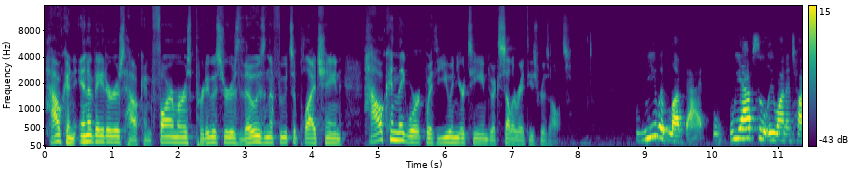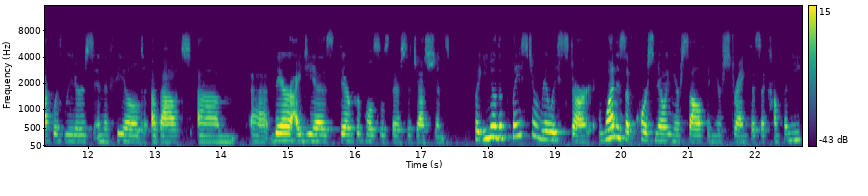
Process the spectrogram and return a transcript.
How can innovators, how can farmers, producers, those in the food supply chain, how can they work with you and your team to accelerate these results? We would love that. We absolutely want to talk with leaders in the field about um, uh, their ideas, their proposals, their suggestions. But you know, the place to really start one is, of course, knowing yourself and your strength as a company,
